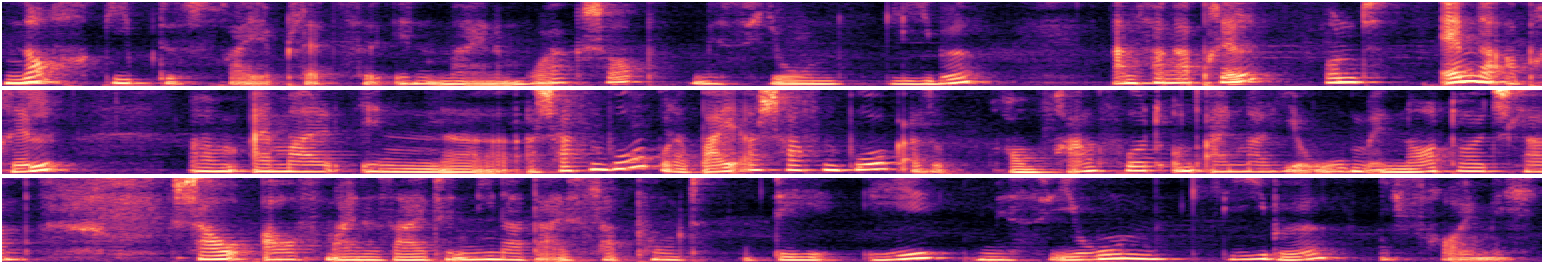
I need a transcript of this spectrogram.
Noch gibt es freie Plätze in meinem Workshop Mission Liebe Anfang April und Ende April. Ähm, einmal in äh, Aschaffenburg oder bei Aschaffenburg, also Raum Frankfurt und einmal hier oben in Norddeutschland. Schau auf meine Seite ninadeisler.de Mission Liebe. Ich freue mich,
